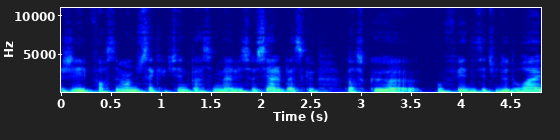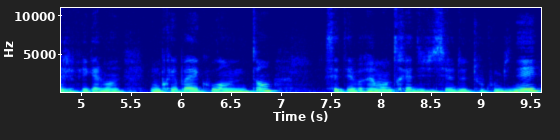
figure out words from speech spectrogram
j'ai forcément dû sacrifier une partie de ma vie sociale parce que lorsque euh, on fait des études de droit et j'ai fait également une prépa éco en même temps, c'était vraiment très difficile de tout combiner.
